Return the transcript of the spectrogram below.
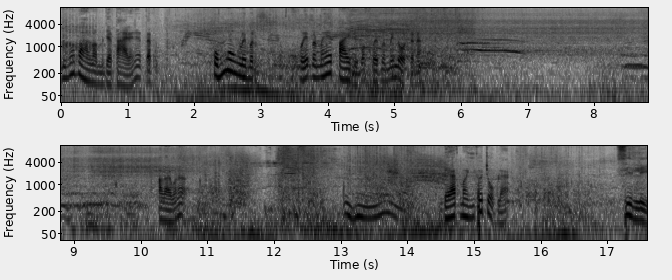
รือว่าบาลอนมันจะตายแล้วเนี่ย แต่ผมงงเลยมันเควสมันไม่ให้ไปหรือว่าเควสมันไม่โหลดกันนะ อะไรวะเนี่ย แดดมางี้ก็จบแล้วซิลิ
